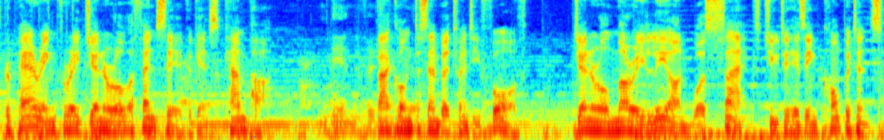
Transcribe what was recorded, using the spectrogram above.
preparing for a general offensive against Kampar. Back on. December 24th, General Murray-Lyon was sacked due to his incompetence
